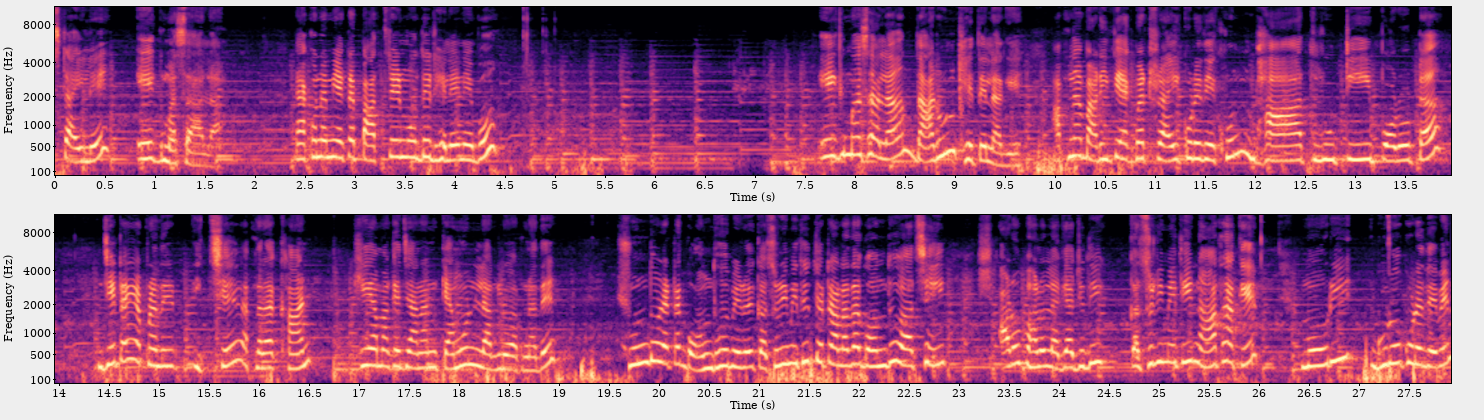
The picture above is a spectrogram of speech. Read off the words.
স্টাইলে এগ মশালা। এখন আমি একটা পাত্রের মধ্যে ঢেলে নেব। এগ মশালা দারুণ খেতে লাগে। আপনার বাড়িতে একবার ট্রাই করে দেখুন। ভাত, রুটি, পরোটা, যেটাই আপনাদের ইচ্ছে, আপনারা খান। খেয়ে আমাকে জানান কেমন লাগল আপনাদের। সুন্দর একটা গন্ধ বেরোয়। কাসুরি মেথির তো একটা আলাদা গন্ধ আছেই। আরও ভালো লাগে। আর যদি কাসুরি মেথি না থাকে, মৌরি গুঁড়ো করে দেবেন,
